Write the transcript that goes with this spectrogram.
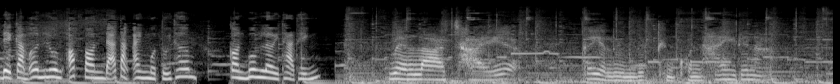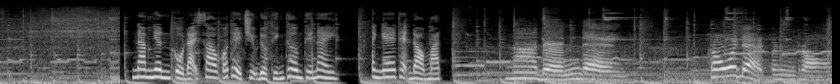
Để cảm ơn Luông, Oppon đã tặng anh một túi thơm, còn buông lời thả thính. เวลาใช้อะก็อย่าลืมนึกถึงคนให้ด้วยนะ Nam nhân cổ đại sao có thể chịu được thính thơm thế này? Anh e thẹn đỏ mặt. หน้าแดงแดง เพราะว่าแดดมันร้อน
